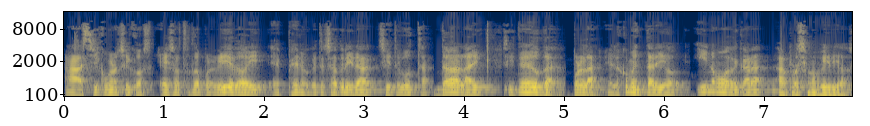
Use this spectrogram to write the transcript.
Así que bueno chicos, eso es todo por el vídeo de hoy, espero que te sea utilidad, si te gusta dale a like, si tienes dudas ponla en los comentarios y nos vemos de cara a próximos vídeos.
